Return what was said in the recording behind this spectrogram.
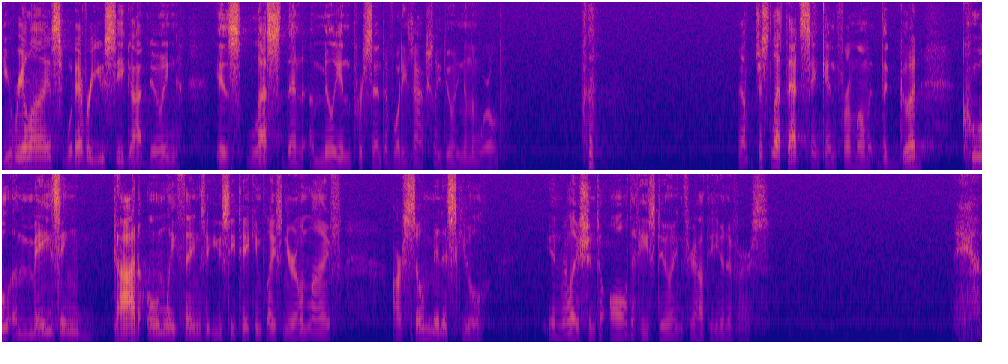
You realize whatever you see God doing is less than a million percent of what he's actually doing in the world? now, just let that sink in for a moment. The good, cool, amazing, God only things that you see taking place in your own life are so minuscule in relation to all that He's doing throughout the universe. Man.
